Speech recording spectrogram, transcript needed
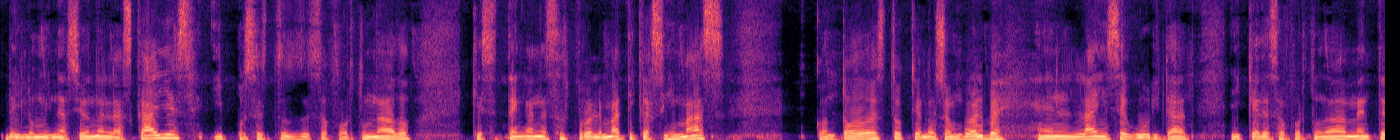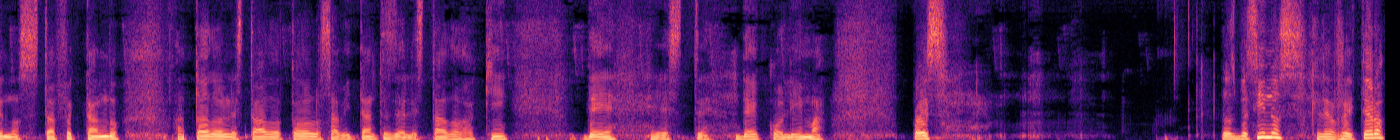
de, iluminación en las calles y pues esto es desafortunado que se tengan esas problemáticas y más con todo esto que nos envuelve en la inseguridad y que desafortunadamente nos está afectando a todo el estado, a todos los habitantes del estado aquí de este de Colima. Pues los vecinos, les reitero,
